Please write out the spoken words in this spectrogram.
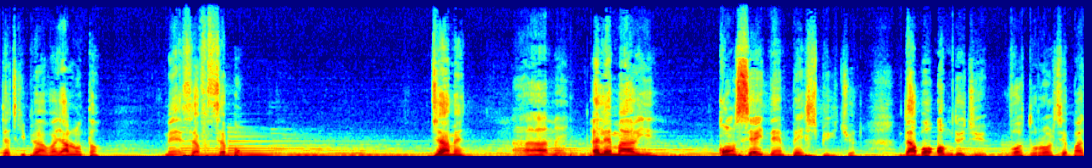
Peut-être qu'il peut avoir, il y a longtemps. Mais c'est c'est bon. Dis Amen. Amen. Elle est mariée. Conseil d'un père spirituel. D'abord, homme de Dieu, votre rôle, ce n'est pas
